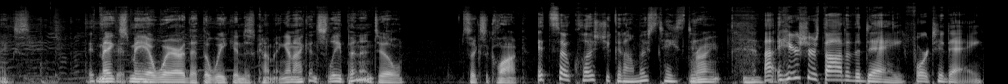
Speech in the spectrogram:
Makes it's makes me aware that the weekend is coming, and I can sleep in until six o'clock. It's so close you can almost taste it. Right. Mm-hmm. Uh, here's your thought of the day for today:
